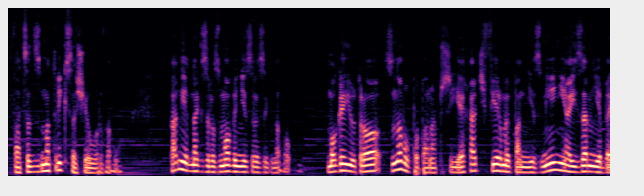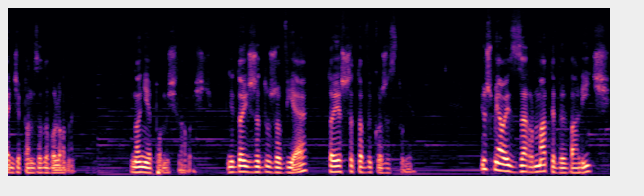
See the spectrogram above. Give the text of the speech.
Facet z Matrixa się urwał. Pan jednak z rozmowy nie zrezygnował. Mogę jutro znowu po pana przyjechać, firmy pan nie zmieni, a i ze mnie będzie pan zadowolony. No nie, pomyślałeś. Nie dość, że dużo wie, to jeszcze to wykorzystuje. Już miałeś z armaty wywalić,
